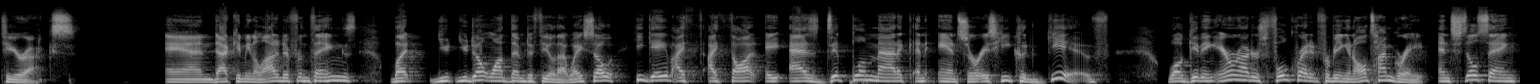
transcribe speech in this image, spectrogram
to your ex. And that can mean a lot of different things, but you you don't want them to feel that way. So he gave I I thought a as diplomatic an answer as he could give while giving Aaron Rodgers full credit for being an all-time great and still saying,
